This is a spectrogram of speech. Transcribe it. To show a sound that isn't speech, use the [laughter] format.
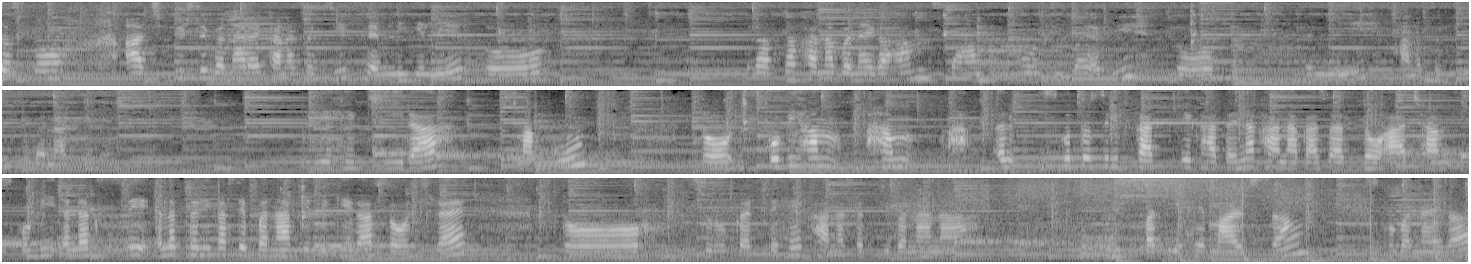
दोस्तों, आज फिर से बना रहे खाना सब्ज़ी फैमिली के लिए तो रात का खाना बनाएगा हम, शाम हो चुका है अभी तो फैमिली खाना सब्ज़ी बनाते हैं। ये है खीरा मक्कू तो इसको भी हम हम इसको तो सिर्फ़ काट के खाते हैं ना खाना का साथ तो आज हम इसको भी अलग से, अलग तरीक़ा से बना के देखेगा सोच रहे तो शुरू करते हैं खाना सब्ज़ी बनाना। पर ये है मारसंग इसको बनाएगा।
